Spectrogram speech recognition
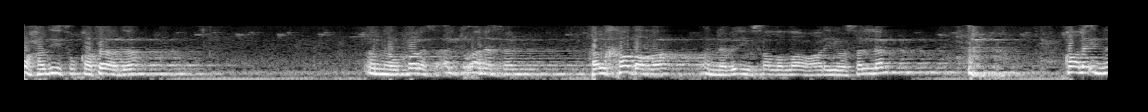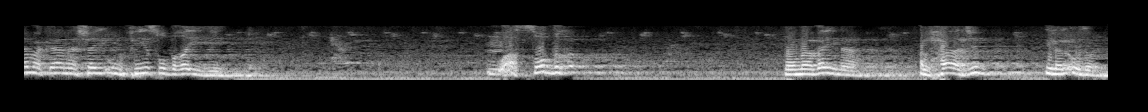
هو حديث قتادة أنه قال سألت أنسا هل خضب النبي صلى الله عليه وسلم؟ قال إنما كان شيء في صدغيه. والصدغ وما بين الحاجب إلى الأذن.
